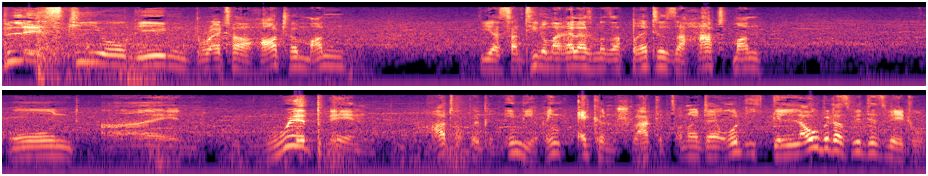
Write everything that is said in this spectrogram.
Bliskio gegen Bretter Hartemann. Wie ja Santino Marella immer sagt, Brette ist Hartmann. Und ein Whip-In. Harter Whip-In in die Ringecken. Schlag gibt's auch noch hinterher. Und ich glaube, das wird jetzt wehtun.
